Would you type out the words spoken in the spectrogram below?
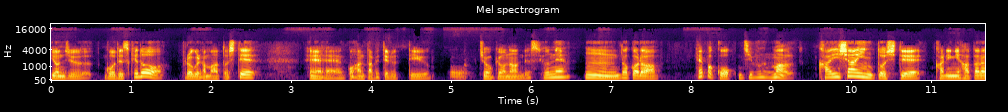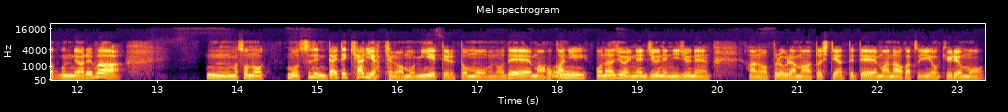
45ですけど、プログラマーとして、えー、ご飯食べてるっていう状況なんですよね。うん。だから、やっぱこう、自分、まあ、会社員として仮に働くんであれば、うん、まあ、その、もうすでに大体キャリアっていうのはもう見えてると思うので、まあ、他に同じようにね、10年、20年、あの、プログラマーとしてやってて、まあ、なおかついいお給料も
